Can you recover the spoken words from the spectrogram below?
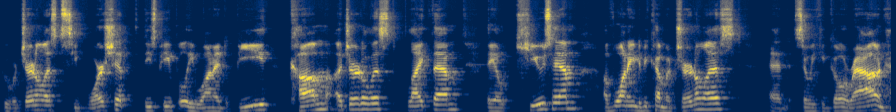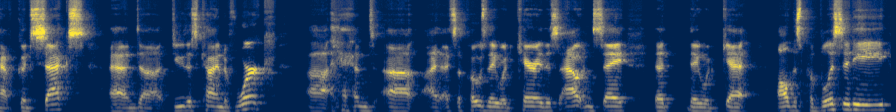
who were journalists. He worshipped these people. He wanted to become a journalist like them. They accuse him of wanting to become a journalist, and so he could go around and have good sex and uh, do this kind of work. Uh, and uh, I, I suppose they would carry this out and say that they would get all this publicity,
